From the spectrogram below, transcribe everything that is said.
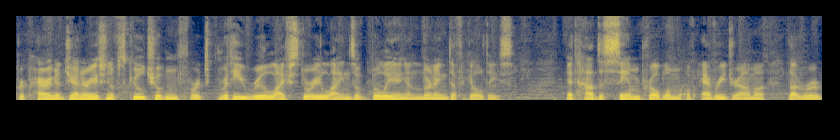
preparing a generation of school children for its gritty real life storylines of bullying and learning difficulties. It had the same problem of every drama that re-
